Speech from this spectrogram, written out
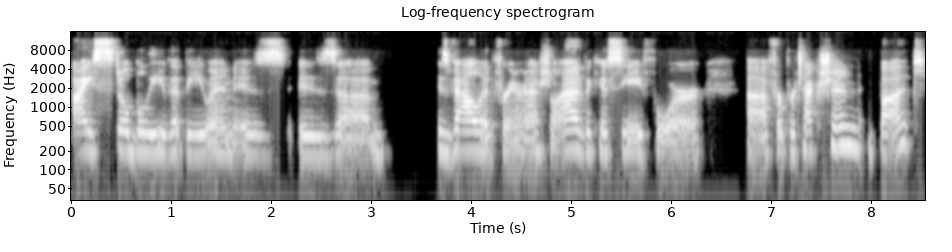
I still believe that the UN is is um, is valid for international advocacy for uh, for protection, but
